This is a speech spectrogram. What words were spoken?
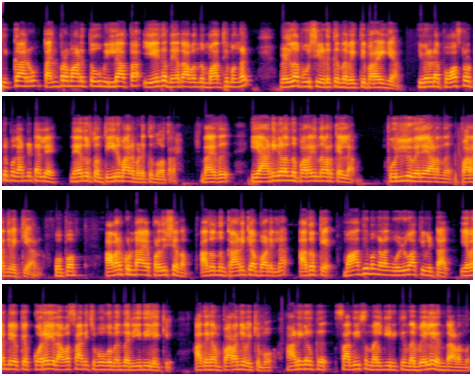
ധിക്കാരവും തൻപ്രമാണിത്വവും ഇല്ലാത്ത ഏക നേതാവെന്ന് മാധ്യമങ്ങൾ വെള്ളപൂശി എടുക്കുന്ന വ്യക്തി പറയുകയാണ്. ഇവരുടെ പോസ്റ്റ് ഒട്ടിപ്പ് കണ്ടിട്ടല്ലേ നേതൃത്വം തീരുമാനമെടുക്കുന്നു അത്ര. അതായത് ഈ അണികളെന്ന് പറയുന്നവർക്കെല്ലാം പുല്ലുവിലയാണെന്ന് പറഞ്ഞു വെക്കുകയാണ്. ഒപ്പം അവർക്കുണ്ടായ പ്രതിഷേധം അതൊന്നും കാണിക്കാൻ പാടില്ല. അതൊക്കെ മാധ്യമങ്ങൾ അങ്ങ് ഒഴിവാക്കി വിട്ടാൽ ഇവന്റെയൊക്കെ കൊരയിൽ അവസാനിച്ചു പോകുമെന്ന രീതിയിലേക്ക് അദ്ദേഹം പറഞ്ഞു വെക്കുമ്പോൾ അണികൾക്ക് സതീശൻ നൽകിയിരിക്കുന്ന വില എന്താണെന്ന്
